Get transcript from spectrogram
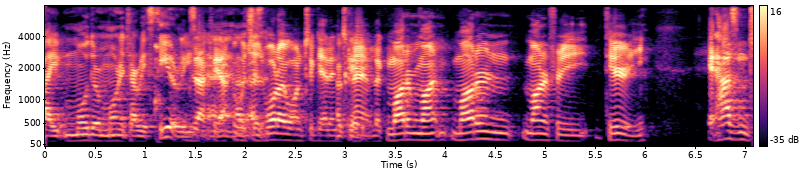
by modern monetary theory. Exactly, Uh, which is uh, what I want to get into okay. now. Like modern modern monetary theory, it hasn't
